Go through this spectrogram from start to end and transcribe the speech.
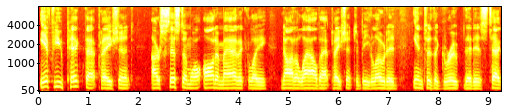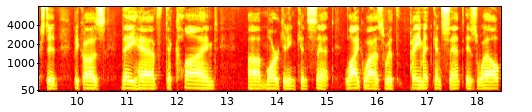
if you pick that patient, our system will automatically not allow that patient to be loaded into the group that is texted because they have declined uh, marketing consent. Likewise, with payment consent as well.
